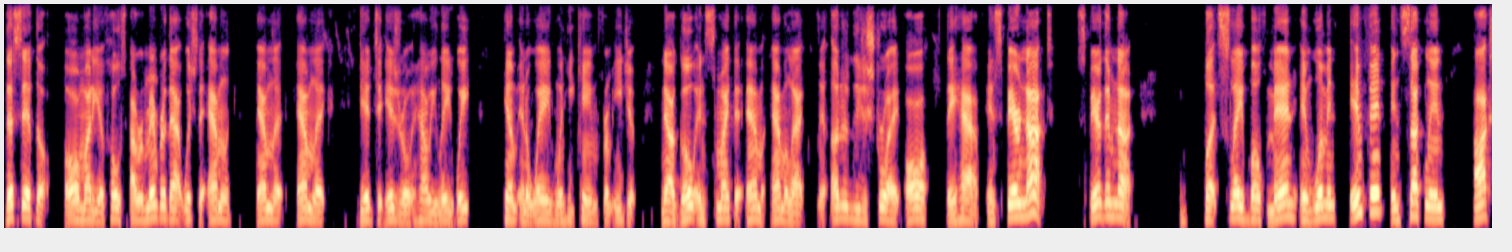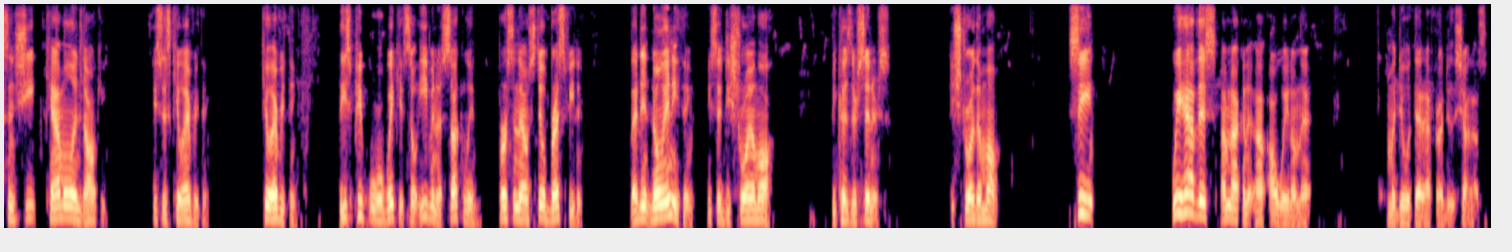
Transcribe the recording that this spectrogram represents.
Thus saith the Almighty of hosts, I remember that which the Amalek, Amalek, Amalek did to Israel, how he laid wait him in a way when he came from Egypt. Now go and smite the Am Amalek and utterly destroy all they have, and spare not, spare them not, but slay both man and woman, infant and suckling, ox and sheep, camel and donkey. He says, kill everything. Kill everything. These people were wicked, so even a suckling person that was still breastfeeding, that didn't know anything, he said, destroy them all because they're sinners. Destroy them all. See, we have this. I'm not going to, I'll, wait on that. I'm to deal with that after I do the shout outs.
